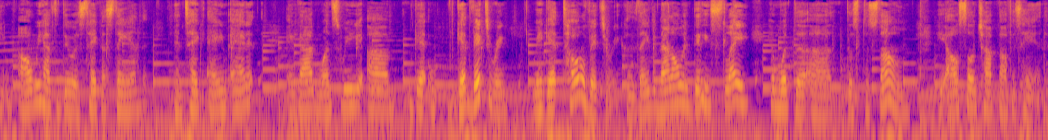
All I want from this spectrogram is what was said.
You, all we have to do is take a stand and take aim at it. And God, once we um, get get victory, we get total victory because David not only did he slay him with the, uh, the the stone, he also chopped off his head.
